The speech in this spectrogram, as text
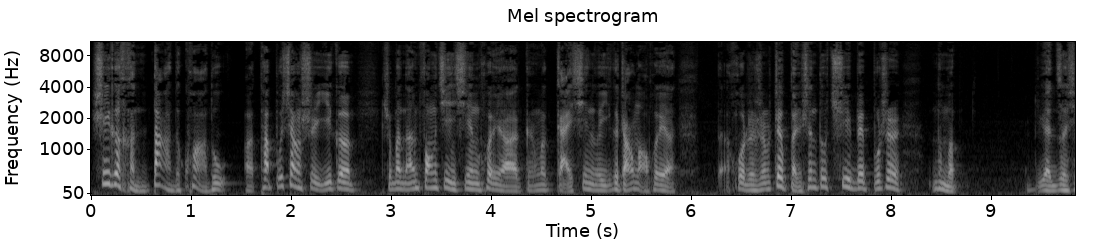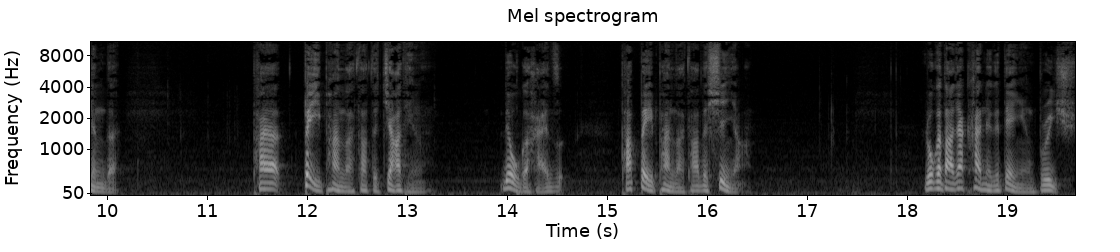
是一个很大的跨度啊。它不像是一个什么南方浸信会啊，什么改信为一个长老会啊，或者什么，这本身都区别不是那么原则性的。他背叛了他的家庭，六个孩子，他背叛了他的信仰。如果大家看这个电影《Breach》。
